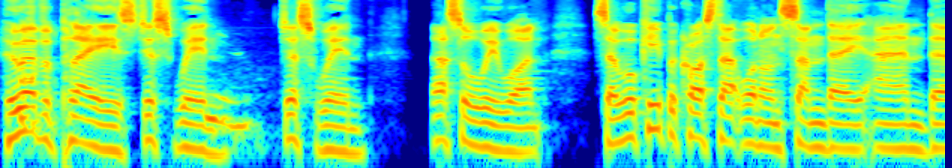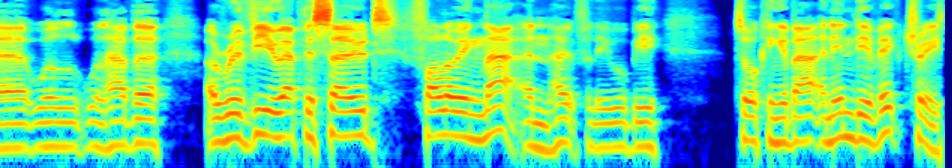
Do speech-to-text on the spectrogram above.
Whoever plays, just win, just win. That's all we want. So we'll keep across that one on Sunday, and uh, we'll we'll have a, a review episode following that, and hopefully we'll be talking about an India victory.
